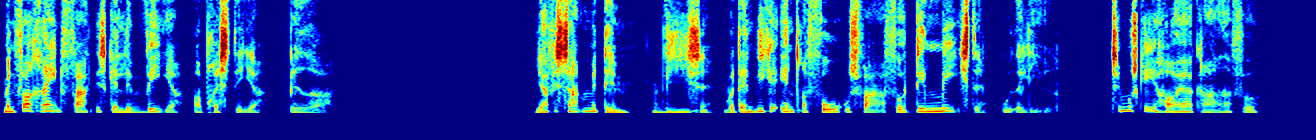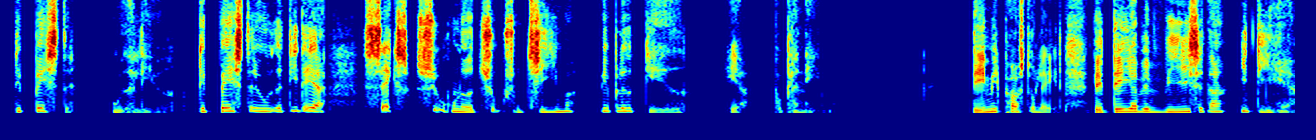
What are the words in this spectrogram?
men for rent faktisk at levere og præstere bedre. Jeg vil sammen med dem vise, hvordan vi kan ændre fokus fra at få det meste ud af livet, til måske i højere grad at få det bedste ud af livet. Det bedste ud af de der 600-700.000 timer, vi er blevet givet her på planeten. Det er mit postulat. Det er det, jeg vil vise dig i de her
